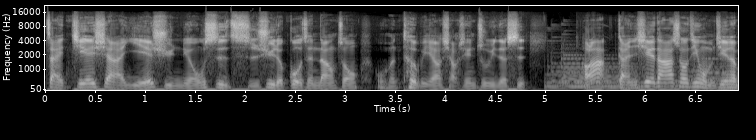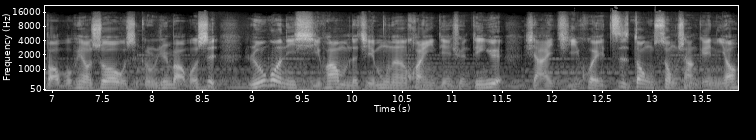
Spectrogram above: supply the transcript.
在接下来也许牛市持续的过程当中，我们特别要小心注意的事。好啦，感谢大家收听我们今天的宝博朋友说，我是葛如君宝博士。如果你喜欢我们的节目呢，欢迎点选订阅，下一集会自动送上给你哦。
